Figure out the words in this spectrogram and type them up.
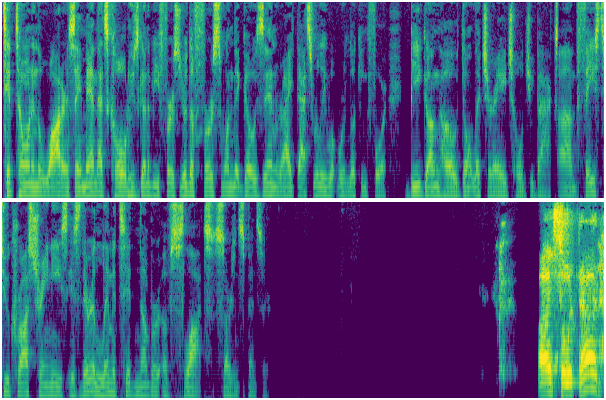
tiptoeing in the water and say, man, that's cold. Who's going to be first? You're the first one that goes in, right? That's really what we're looking for. Be gung ho. Don't let your age hold you back. Um, phase two cross trainees. Is there a limited number of slots, Sergeant Spencer? Uh, so with that,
